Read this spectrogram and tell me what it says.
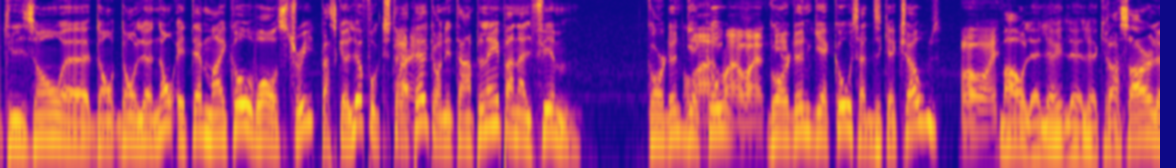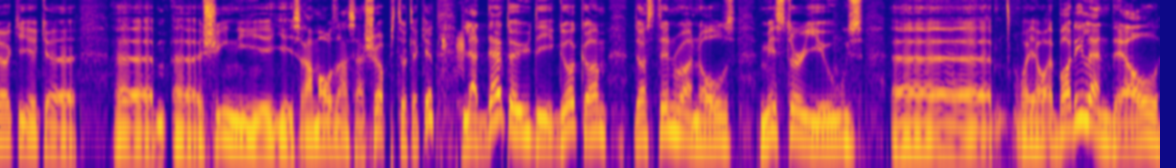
qu'ils ont, euh, dont, dont le nom était Michael Wall Street, parce que là, il faut que tu te Ouais. rappelles qu'on est en plein pendant le film. Gordon Gecko. ouais, ouais, ok. Gordon Gecko, ça te dit quelque chose? Ouais, ouais. Bon, le, le, le, le crosseur, là, qui, que euh, euh, Sheen, il, il se ramasse dans sa shop, puis tout le kit. Puis là-dedans, tu as eu des gars comme Dustin Runnels, Mr. Hughes, euh, voyons, Buddy Landell,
